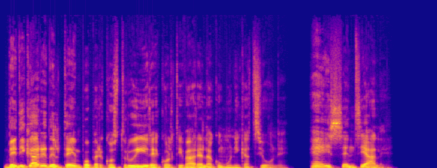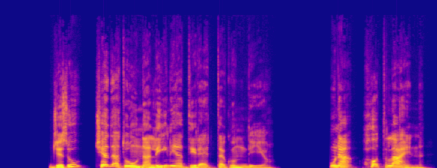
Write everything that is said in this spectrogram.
Dedicare del tempo per costruire e coltivare la comunicazione è essenziale. Gesù ci ha dato una linea diretta con Dio, una hotline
